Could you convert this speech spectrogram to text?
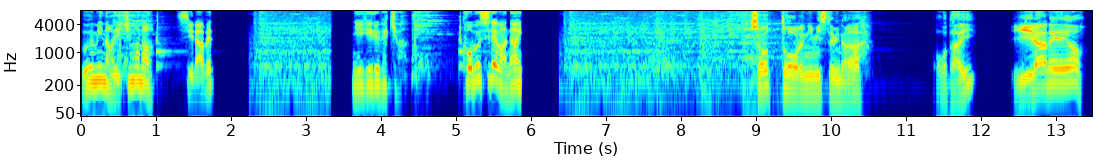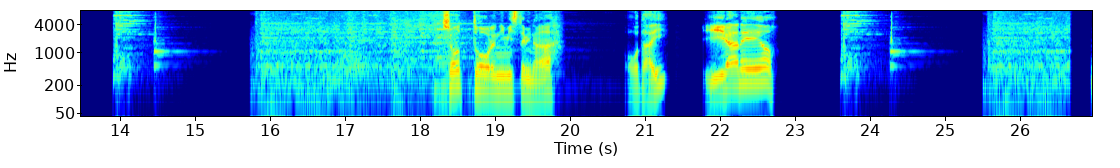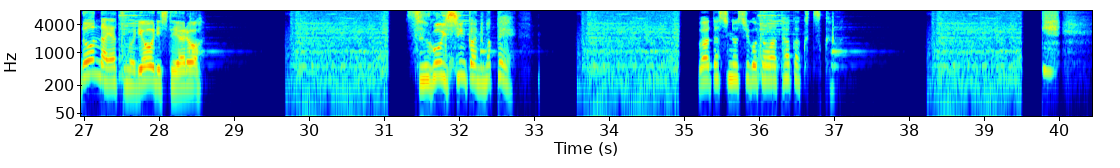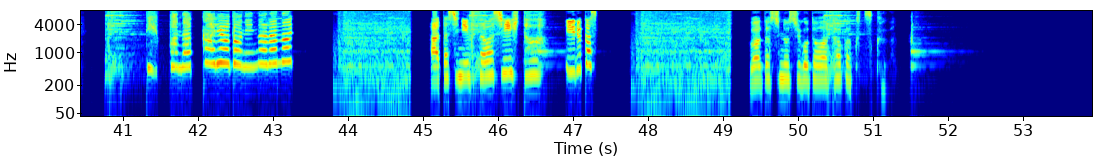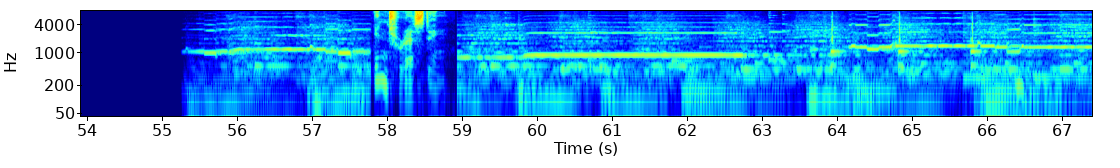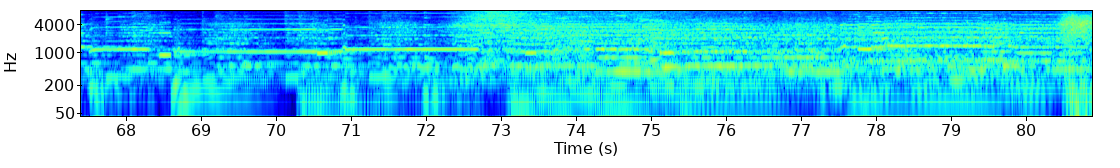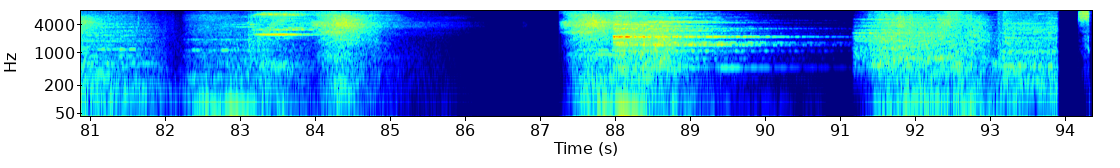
海の生き物、調べ、握るべきは、拳ではない。ちょっと俺に見せてみな。お題？いらねえよ。ちょっと俺に見せてみな。お題？いらねえよ。どんな奴も料理してやろう。すごい進化になって。私の仕事は高くつく。立派な狩人にならない。私にふさわしい人、いるかし私の仕事は高くつく。Interesting.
